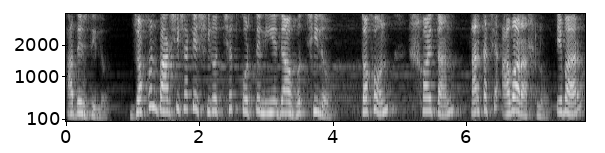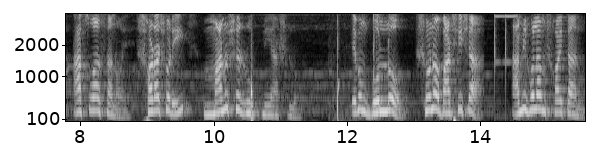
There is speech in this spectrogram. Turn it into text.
আদেশ দিল। যখন বার্ষিসাকে শিরচ্ছেদ করতে নিয়ে যাওয়া হচ্ছিল, তখন শয়তান তার কাছে আবার আসলো। এবার আসওয়াসা নয়, সরাসরি মানুষের রূপ নিয়ে আসলো এবং বলল, শোনো বার্ষিসা আমি হলাম শয়তান।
